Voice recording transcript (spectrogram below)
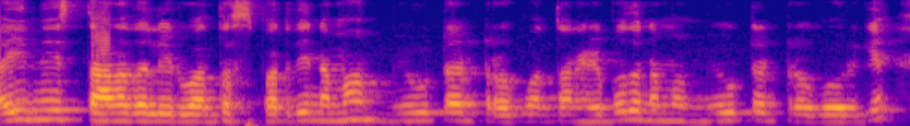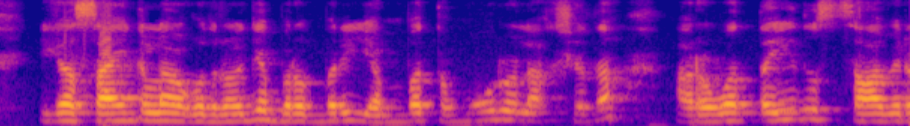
ಐದನೇ ಸ್ಥಾನದಲ್ಲಿರುವಂತಹ ಸ್ಪರ್ಧಿ ನಮ್ಮ ಮ್ಯೂಟನ್ ರಘು ಅಂತ ಹೇಳ್ಬೋದು. ನಮ್ಮ ಮ್ಯೂಟನ್ ರಘು ಅವರಿಗೆ ಈಗ ಸಾಯಂಕಾಲ ಆಗೋದ್ರೊಳಗೆ ಬರೋಬ್ಬರಿ ಎಂಬತ್ತ್ ಲಕ್ಷದ ಅರವತ್ತೈದು ಸಾವಿರ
